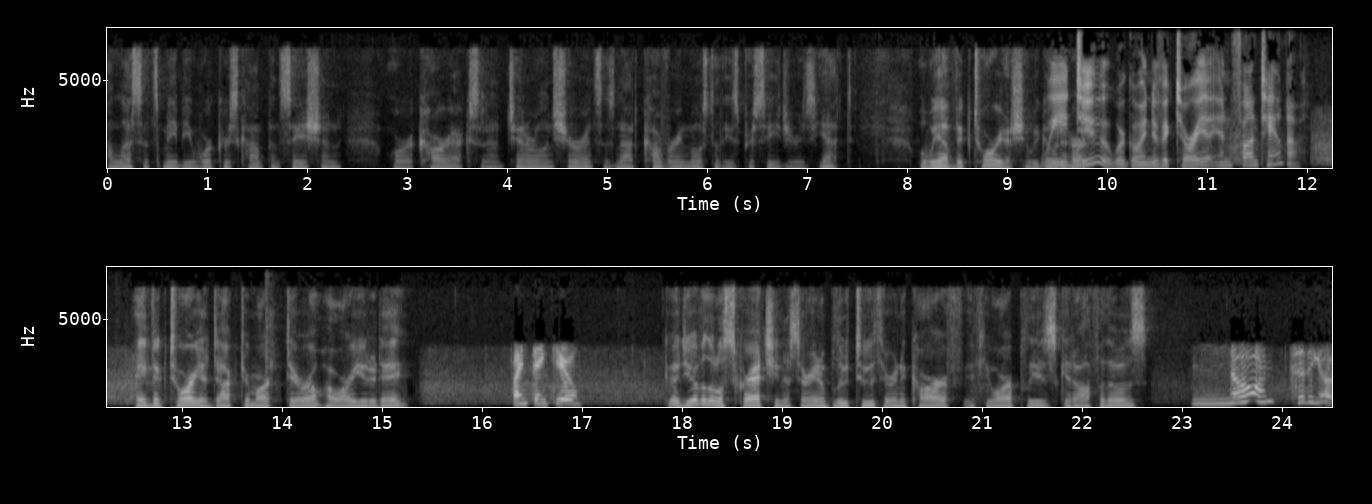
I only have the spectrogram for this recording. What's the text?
unless it's maybe workers' compensation or a car accident. General insurance is not covering most of these procedures yet. Well, we have Victoria. Should we go we to her? We do. We're going to Victoria in Fontana. Hey, Victoria. Dr. Mark Darrow, how are you today? Fine, thank you. Good. You have a little scratchiness. Are you in a Bluetooth or in a car? If, if you are, please get off of those. No, I'm sitting. Uh,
